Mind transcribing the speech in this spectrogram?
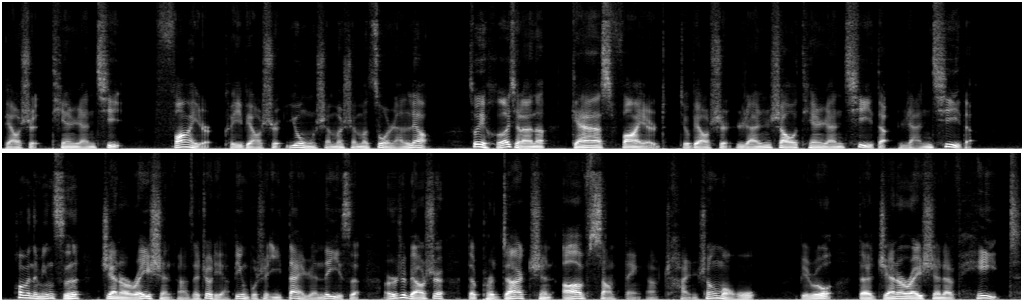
表示天然气，fire 可以表示用什么什么做燃料，所以合起来呢，gas-fired 就表示燃烧天然气的、燃气的。后面的名词 generation 啊，在这里啊，并不是一代人的意思，而是表示 the production of something 啊，产生某物。比如 the generation of heat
